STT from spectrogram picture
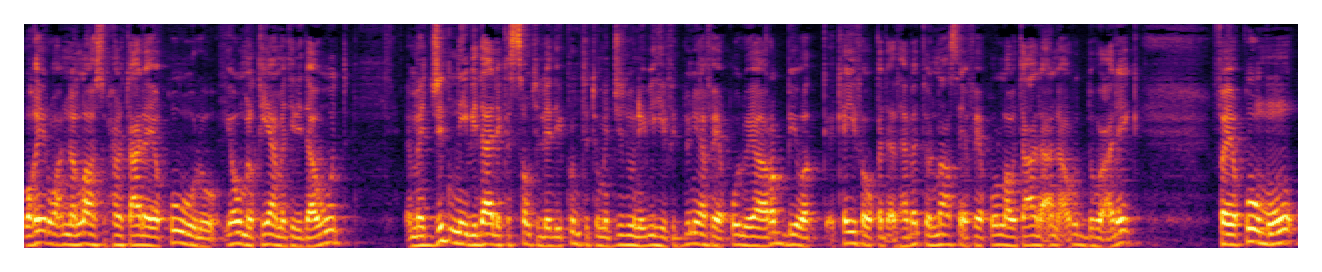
وغيره أن الله سبحانه وتعالى يقول يوم القيامة لداود مجدني بذلك الصوت الذي كنت تمجدني به في الدنيا فيقول يا ربي وكيف وقد أذهبته المعصية فيقول الله تعالى أنا أرده عليك. فيقوم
